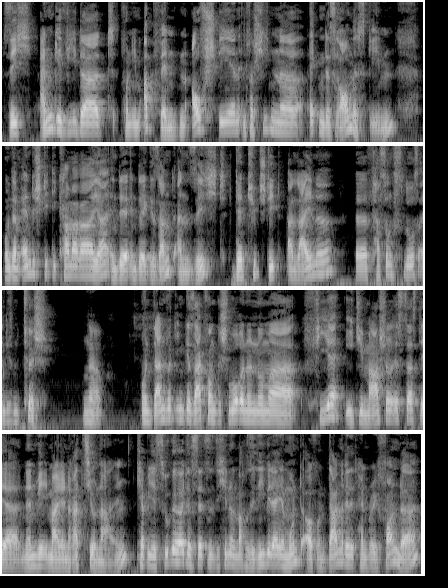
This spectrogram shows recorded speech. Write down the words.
sich angewidert von ihm abwenden, aufstehen, in verschiedene Ecken des Raumes gehen. Und am Ende steht die Kamera, ja, in der, in der Gesamtansicht. Der Typ steht alleine, äh, fassungslos an diesem Tisch ja. Und dann wird ihm gesagt vom Geschworenen Nummer 4, E.G. Marshall ist das, der nennen wir ihn mal den Rationalen. Ich habe ihm jetzt zugehört, jetzt setzen sie sich hin und machen sie nie wieder ihren Mund auf und dann redet Henry Fonda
